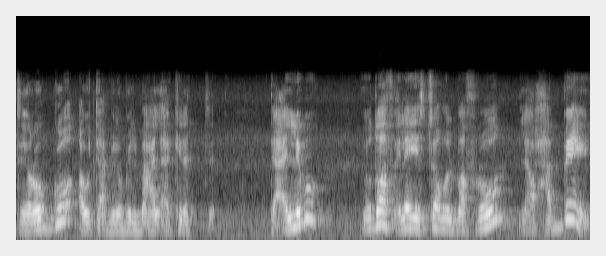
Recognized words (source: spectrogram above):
ترجه أو تعمله بالمعلقه كده تقلبه. يضاف إليه الثوم المفروم لو حبيت.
